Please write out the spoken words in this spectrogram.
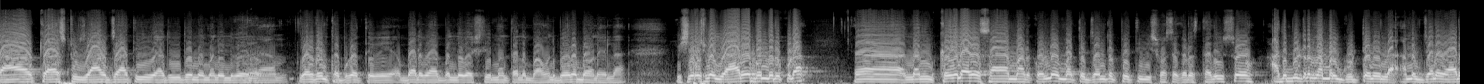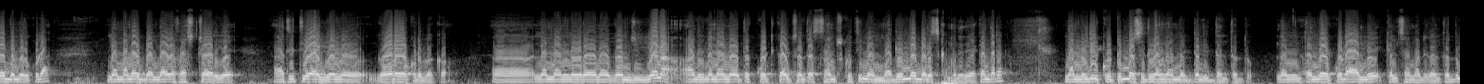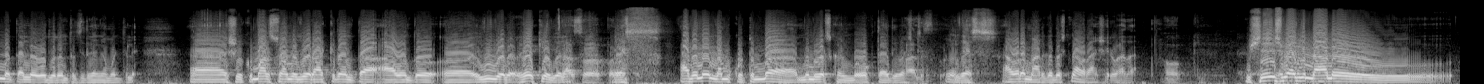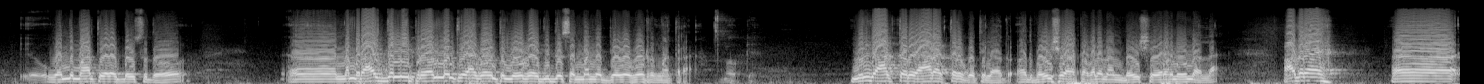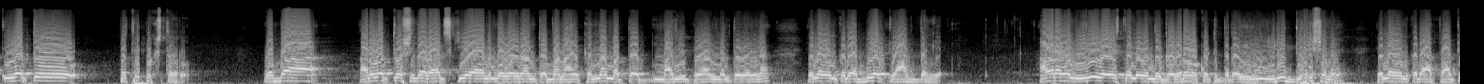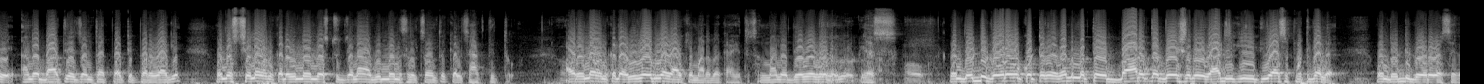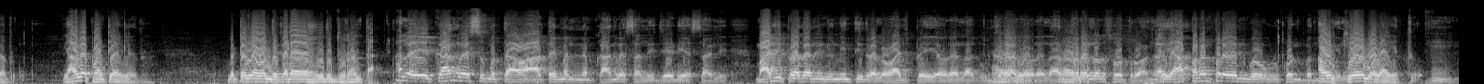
ಯಾವ ಕ್ಯಾಸ್ಟು ಯಾವ ಜಾತಿ, ಅದು ಇದು ನಮ್ಮ ಮನೇಲಿ ಇಲ್ಲ. ಎರಡೂ ತಪ್ಕೊತೀವಿ ಬಡವ ಬಲ್ಲಿಗ ಶ್ರೀಮಂತ ಅನ್ನೋ ಭಾವನೆ, ಬೇರೆ ಭಾವನೆ ಇಲ್ಲ. ವಿಶೇಷವಾಗಿ ಯಾರೇ ಬಂದರೂ ಕೂಡ ನನ್ನ ಕೈಲಾದ ಸಹಾಯ ಮಾಡಿಕೊಂಡು ಮತ್ತೆ ಜನರ ಪ್ರೀತಿ ವಿಶ್ವಾಸ ಗಳಿಸ್ತಾ ಇದೀವಿ. ಸೊ ಅದು ಬಿಟ್ಟರೆ ನಮ್ಮಲ್ಲಿ ಗುಟ್ಟೇನಿಲ್ಲ ಆಮೇಲೆ ಜನ ಯಾರೇ ಬಂದರೂ ಕೂಡ ನಮ್ಮ ಮನೆಗೆ ಬಂದಾಗ ಫಸ್ಟ್ ಅವರಿಗೆ ಅತಿಥಿಯಾಗಿ ಏನು ಗೌರವ ಕೊಡಬೇಕು. ನಮ್ಮಲ್ಲಿರೋ ಏನೋ ಗಂಜಿ ಏನೋ ಅದು ನಮ್ಮಲ್ಲಿ ಕೊಟ್ಟು ಕಳಿಸುವಂಥ ಸಂಸ್ಕೃತಿ ನಮ್ಮ ಮೊದಲೇ ಬೆಳೆಸ್ಕೊಂಬಂದಿದೆ ಯಾಕಂದರೆ ನಮ್ಮ ಇಡೀ ಕುಟುಂಬ ಸಿದ್ಧಗಂಗಾ ಮಠದಲ್ಲಿ ಇದ್ದಂಥದ್ದು ನನ್ನ ತಂದೆ ಕೂಡ ಅಲ್ಲಿ ಕೆಲಸ ಮಾಡಿರೋಂಥದ್ದು ಮತ್ತು ಅಲ್ಲೇ ಓದಿರೋಂಥ ಸಿದ್ಧಗಂಗಾ ಮಠದಲ್ಲಿ. ಶಿವಕುಮಾರ ಸ್ವಾಮೀಜಿಯವರು ಹಾಕಿರೋಂಥ ಆ ಒಂದು ಇದು ರೇಖೆ ಇದೆಯಲ್ಲ? ಸೊ ಅದನ್ನು ನಮ್ಮ ಕುಟುಂಬ ಮುಂದುವರ್ಸ್ಕೊಂಡು ಹೋಗ್ತಾ ಇದೀವಿ ಅಷ್ಟೇ. ಎಸ್ ಅವರ ಮಾರ್ಗದರ್ಶನ ಅವರ ಆಶೀರ್ವಾದ. ಓಕೆ. ವಿಶೇಷವಾಗಿ ನಾನು ಒಂದು ಮಾತು ಹೇಳಕ್ಕೆ ಬಯಸೋದು ನಮ್ಮ ರಾಜ್ಯದಲ್ಲಿ ಪ್ರಧಾನಮಂತ್ರಿ ಆಗುವಂಥ ಯೋಗ ಇದ್ದಿದ್ದು ಸನ್ಮಾನ್ಯ ದೇವೇಗೌಡರಿಗೆ ಮಾತ್ರ. ಓಕೆ. ಮುಂದೆ ಆಗ್ತಾರೋ ಯಾರು ಆಗ್ತಾರೋ ಗೊತ್ತಿಲ್ಲ ಅದು. ಅದು ಭವಿಷ್ಯ ಆಗಲ್ಲ ನಾನು ಭವಿಷ್ಯ ಏನೂ ಅಲ್ಲ. ಆದರೆ ಇವತ್ತು ಪ್ರತಿಪಕ್ಷದವರು ಒಬ್ಬ ಅರವತ್ತು ವರ್ಷದ ರಾಜಕೀಯ ಅನುಭವ ಇರೋಂಥ ಒಬ್ಬ ನಾಯಕನ್ನ ಮತ್ತು ಮಾಜಿ ಪ್ರಧಾನಮಂತ್ರಿಗಳನ್ನ ಎಲ್ಲ ಒಂದು ಕಡೆ ಅಭ್ಯರ್ಥಿ ಆಗ್ದಂಗೆ. ಅವರ ಒಂದು ಇಡೀ ವಯಸ್ಸಿನಲ್ಲಿ ಒಂದು ಗೌರವ ಕೊಟ್ಟಿದ್ದಾರೆ. ಇಡೀ ಇಡೀ ದೇಶನೇ ಎಲ್ಲ ಒಂದು ಕಡೆ ಆ ಪಾರ್ಟಿ ಅಂದರೆ ಭಾರತೀಯ ಜನತಾ ಪಾರ್ಟಿ ಪರವಾಗಿ ಒಂದಷ್ಟು ಜನ ಒಂದು ಕಡೆ ಇನ್ನೊಂದಷ್ಟು ಜನ ಅಭಿನಂದನೆ ಸಲ್ಲಿಸುವಂಥ ಕೆಲಸ ಆಗ್ತಿತ್ತು. ಅವರೆಲ್ಲ ಒಂದು ಕಡೆ ಅವಿರೋಧವಾಗಿ ಆಯ್ಕೆ ಮಾಡಬೇಕಾಗಿತ್ತು. ಸನ್ಮಾನ್ಯ ದೇವೇಗೌಡರು. ಎಸ್. ಒಂದು ದೊಡ್ಡ ಗೌರವ ಕೊಟ್ಟಿರೋದು ಮತ್ತೆ ಭಾರತ ದೇಶದ ರಾಜಕೀಯ ಇತಿಹಾಸ ಪುಟದಲ್ಲೇ ಒಂದು ದೊಡ್ಡ ಗೌರವ ಸಿಗೋದು. ಯಾವುದೇ ಪಾರ್ಟಿ ಆಗಲಿ ಅದು. ಬಟ್ ಎಲ್ಲ ಒಂದು ಕಡೆ ಇದು ದುರಂತ. ಅಲ್ಲ ಈ ಕಾಂಗ್ರೆಸ್ ಮತ್ತು ಆ- ಟೈಮಲ್ಲಿ ನಮ್ಮ ಕಾಂಗ್ರೆಸ್ ಆಗಲಿ ಜೆ ಡಿ ಎಸ್ ಆಗಲಿ ಮಾಜಿ ಪ್ರಧಾನಿಗಳು ನಿಂತಿದ್ರಲ್ಲ ವಾಜಪೇಯಿ ಅವರೆಲ್ಲ ಗುಜರಾಲ್ ಅವರೆಲ್ಲ ಅವರೆಲ್ಲರೂ ಸೋತರು. ಹಂಗಾಗಿ ಆ ಪರಂಪರೆ ಏನು ಉಳ್ಕೊಂಡು ಅವ್ರು ಬಂದಿಲ್ಲ ಕೇಳ್ಬೋದಾಗಿತ್ತು.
